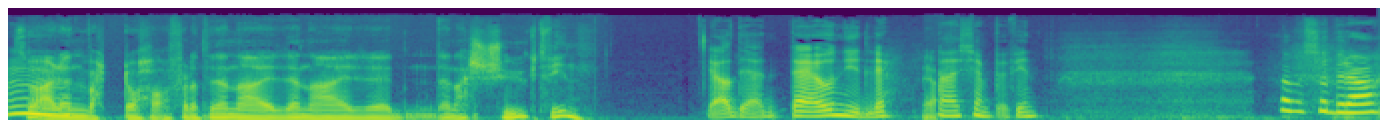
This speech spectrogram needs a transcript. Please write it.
så Mm. er den verdt å ha, for at den er, den er, den er sjukt fin. Ja, det, er- det er jo nydelig. Ja. Den er kjempefin. Ja, så bra.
